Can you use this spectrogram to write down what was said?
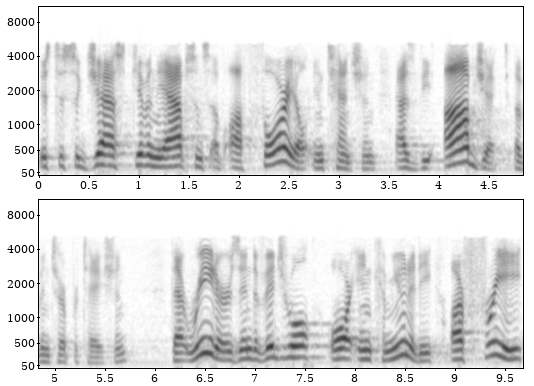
is to suggest, given the absence of authorial intention as the object of interpretation, that readers, individual or in community, are free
